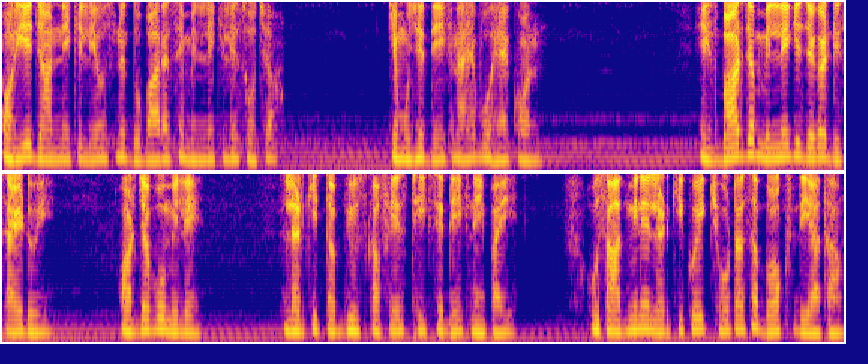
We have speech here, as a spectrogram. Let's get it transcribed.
और ये जानने के लिए उसने दोबारा से मिलने के लिए सोचा कि मुझे देखना है वो है कौन। इस बार जब मिलने की जगह डिसाइड हुई और जब वो मिले, लड़की तब भी उसका फेस ठीक से देख नहीं पाई। उस आदमी ने लड़की को एक छोटा सा बॉक्स दिया था।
